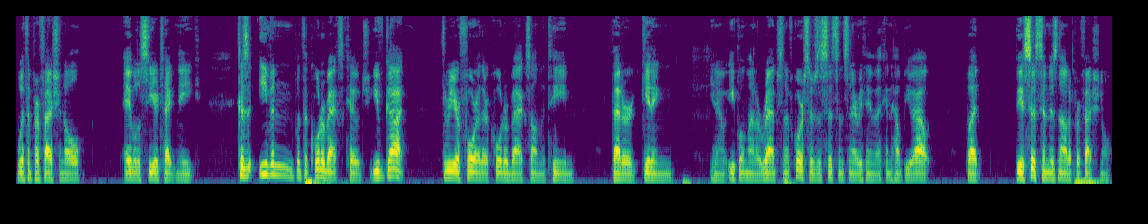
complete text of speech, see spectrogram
with a professional, able to see your technique. Because even with the quarterbacks coach, you've got three or four other quarterbacks on the team that are getting, you know, equal amount of reps. And of course, there's assistants and everything that can help you out. But the assistant is not a professional.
